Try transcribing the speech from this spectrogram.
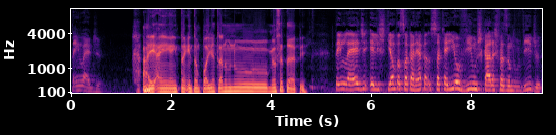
Tem LED. Aí, aí, então, então pode entrar no, no meu setup. Tem LED, ele esquenta a sua caneca, só que aí eu vi uns caras fazendo um vídeo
